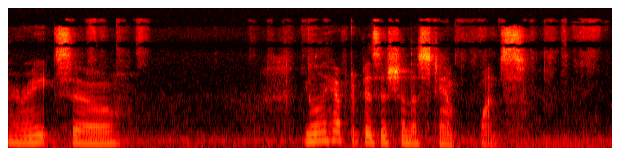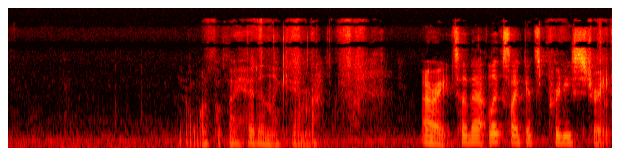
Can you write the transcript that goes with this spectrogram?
All right, so you only have to position the stamp once. I don't want to put my head in the camera. All right, so that looks like it's pretty straight.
